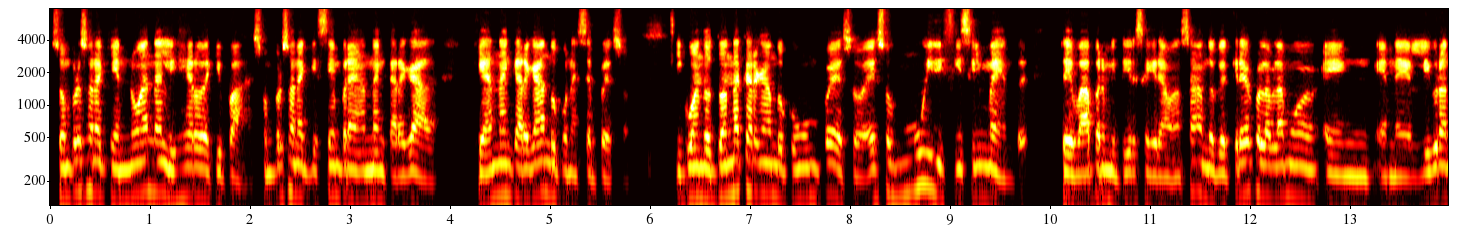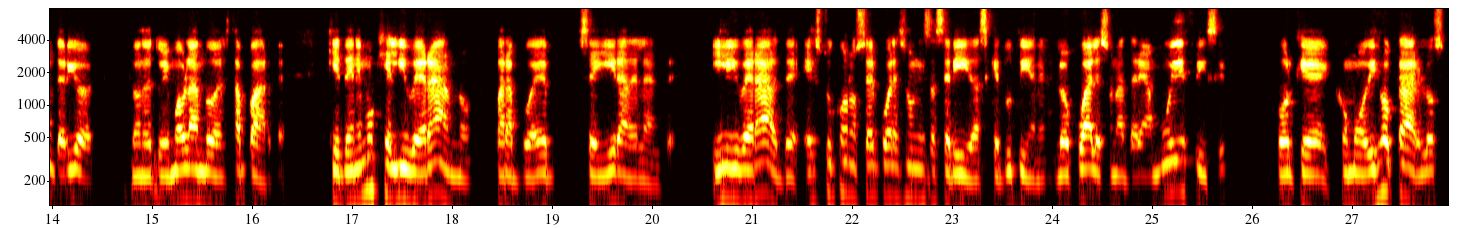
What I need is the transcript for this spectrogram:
son personas que no andan ligero de equipaje, son personas que siempre andan cargadas, que andan cargando con ese peso. Y cuando tú andas cargando con un peso, eso es muy difícilmente te va a permitir seguir avanzando, que creo que lo hablamos en, en el libro anterior, donde estuvimos hablando de esta parte, que tenemos que liberarnos para poder seguir adelante. Y liberarte es tú conocer cuáles son esas heridas que tú tienes, lo cual es una tarea muy difícil, porque como dijo Carlos,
